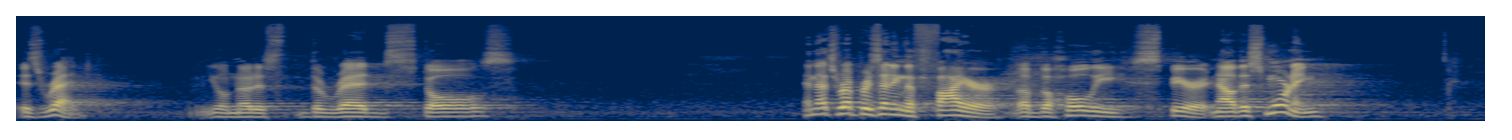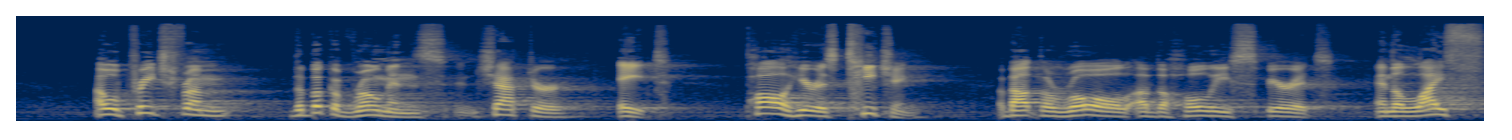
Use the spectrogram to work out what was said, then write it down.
is red. You'll notice the red stoles. And that's representing the fire of the Holy Spirit. Now, this morning, I will preach from the book of Romans, chapter 8. Paul here is teaching about the role of the Holy Spirit and the life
